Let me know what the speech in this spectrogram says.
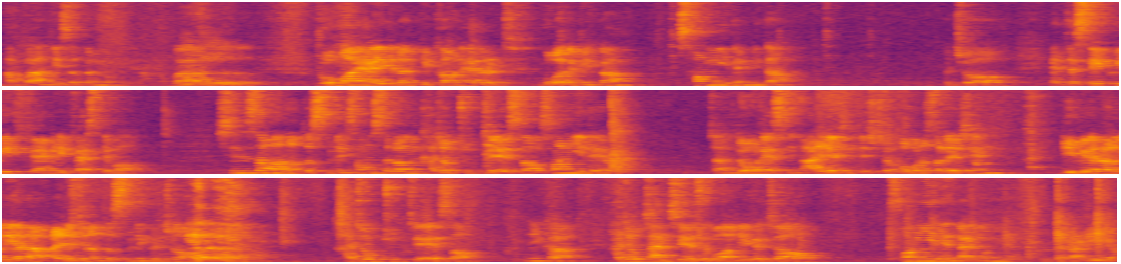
아빠한테 있었다는 겁니다. 빠그 로마의 아이들은 become an adult 뭐가 됩니까? 성인이 됩니다. 그렇죠? At the Sacred Family Festival 신성한 어떻습니까? 성스러운 가족 축제에서 성인이 돼요. 자, known as 알려진 뜻이죠. 뭐로서 알려진? 리베랄리아라 알려진 어떻습니까? 그렇죠? 가족 축제에서 그러니까 가족 잔치에서 뭐 합니까? 그렇죠? 성인이 된다는 겁니다. 불가라리요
